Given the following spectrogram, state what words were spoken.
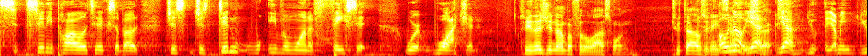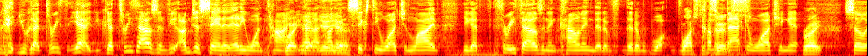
city politics, about just just didn't w- even want to face it, were watching. See, there's your number for the last one. 2008 Oh no, yeah, yeah. You, I mean, you you got three, yeah, you got three thousand views. I'm just saying at any one time. Right, You had yeah, yeah, yeah. 160 watching live. You got three thousand and counting that have that have wa- Watched coming back and watching it. Right. So uh,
